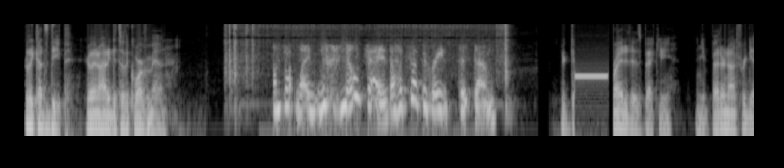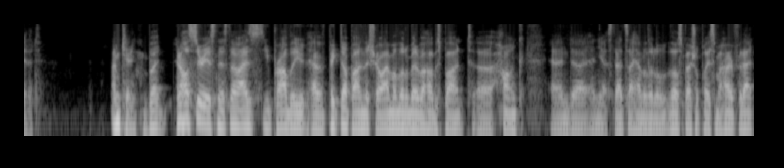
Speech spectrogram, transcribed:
really cuts deep. You really know how to get to the core of a man. I'm sorry, no offense. HubSpot's a great system. You're right, it is, Becky, and you better not forget it. I'm kidding, but in all seriousness, though, as you probably have picked up on the show, I'm a little bit of a HubSpot uh, honk, and uh, and yes, that's I have a little little special place in my heart for that.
